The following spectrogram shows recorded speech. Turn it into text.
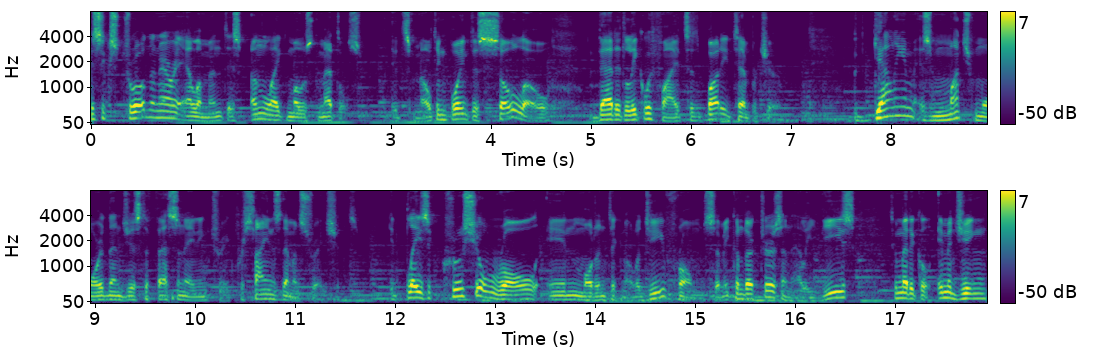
This extraordinary element is unlike most metals. Its melting point is so low that it liquefies at body temperature. But gallium is much more than just a fascinating trick for science demonstrations. It plays a crucial role in modern technology from semiconductors and LEDs to medical imaging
